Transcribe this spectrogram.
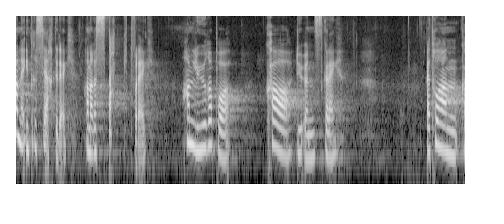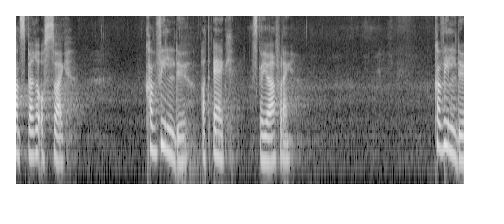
Han er interessert i deg. Han har respekt for deg. Han lurer på hva du ønsker deg. Jeg tror han kan spørre oss òg. Hva vil du at jeg skal gjøre for deg? Hva vil du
